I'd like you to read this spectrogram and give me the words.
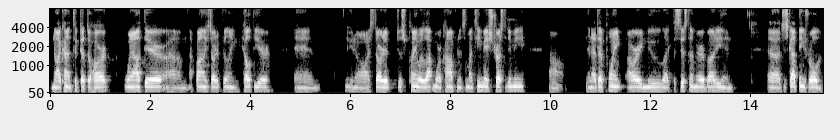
you know, I kind of took that to heart, went out there. Um, I finally started feeling healthier and, you know, I started just playing with a lot more confidence. And my teammates trusted in me. Um, and at that point, I already knew like the system, everybody, and uh, just got things rolling.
